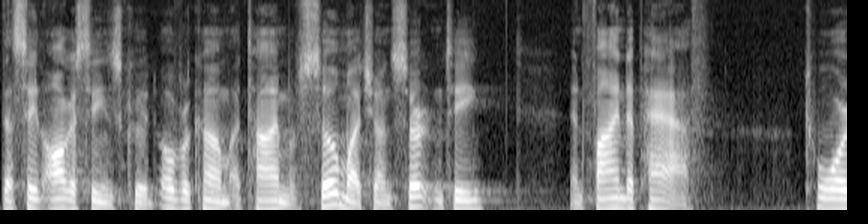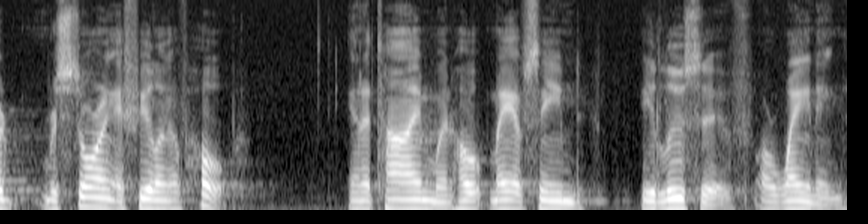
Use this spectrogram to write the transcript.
that St. Augustine's could overcome a time of so much uncertainty and find a path toward restoring a feeling of hope in a time when hope may have seemed elusive or waning.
